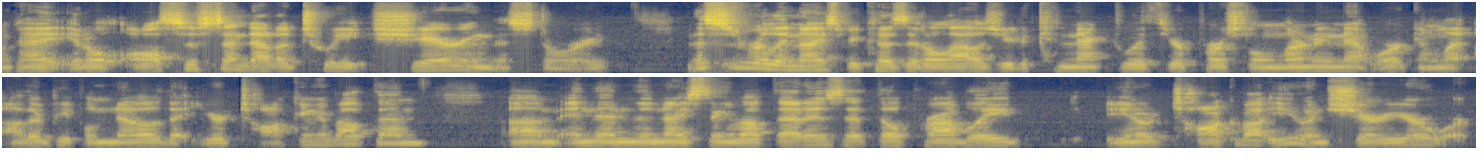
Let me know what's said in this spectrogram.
Okay, it'll also send out a tweet sharing this story. This is really nice because it allows you to connect with your personal learning network and let other people know that you're talking about them. Um, and then the nice thing about that is that they'll probably you know talk about you and share your work.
